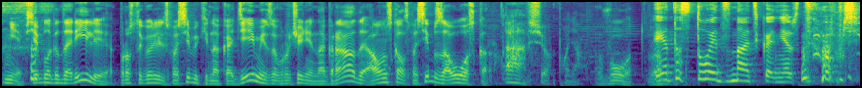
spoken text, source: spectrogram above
Не, все благодарили, просто говорили спасибо киноакадемии за вручение награды, а он сказал спасибо за Оскар. А, все, понял. Вот. Это стоит знать, конечно, вообще.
